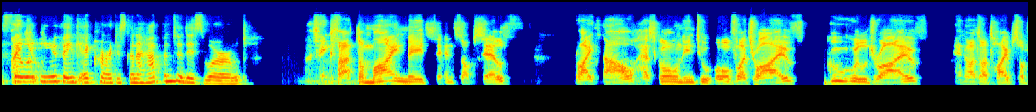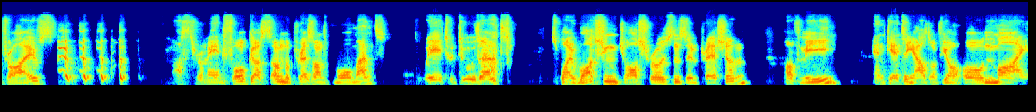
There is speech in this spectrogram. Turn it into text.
So, what do you think, Eckhart, is going to happen to this world? I think that the mind made sense of self right now has gone into overdrive, Google Drive, and other types of drives. Must remain focused on the present moment. The way to do that is by watching Josh Rosen's impression of me and getting out of your own mind.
